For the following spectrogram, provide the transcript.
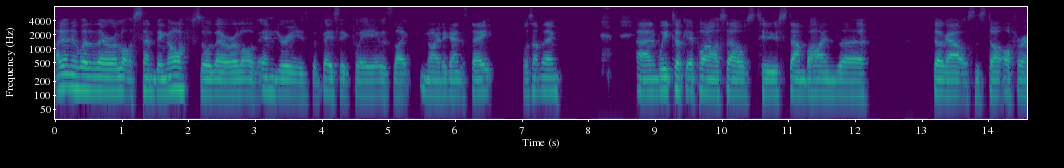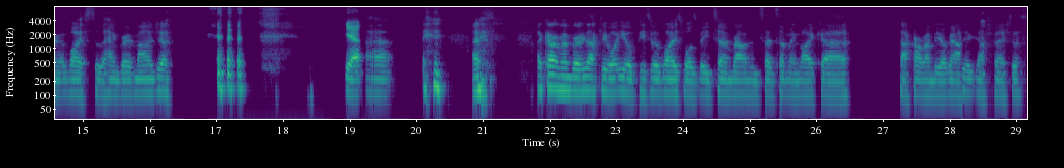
I don't know whether there were a lot of sending offs or there were a lot of injuries, but basically it was like nine against eight or something. And we took it upon ourselves to stand behind the dugouts and start offering advice to the Hengrove manager. yeah, Uh, I, I can't remember exactly what your piece of advice was, but he turned around and said something like, uh, I can't remember. You're gonna have to, you're gonna have to finish this.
